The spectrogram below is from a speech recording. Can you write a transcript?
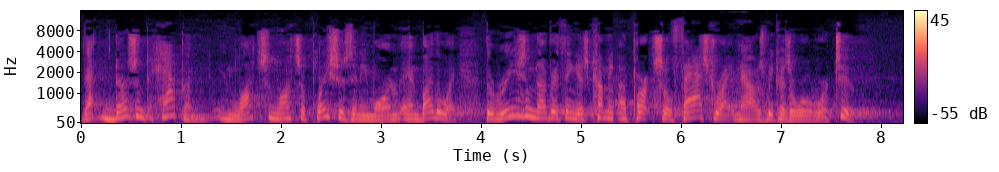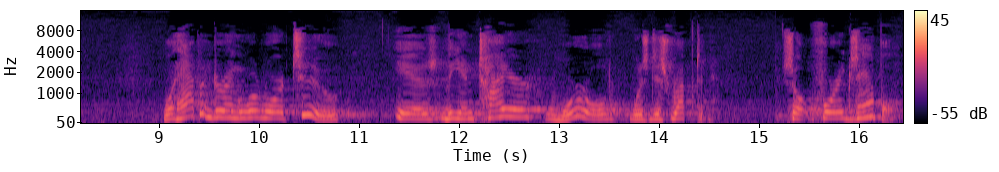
That doesn't happen in lots and lots of places anymore. And, and, by the way, the reason everything is coming apart so fast right now is because of World War II. What happened during World War II is the entire world was disrupted. So, for example,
